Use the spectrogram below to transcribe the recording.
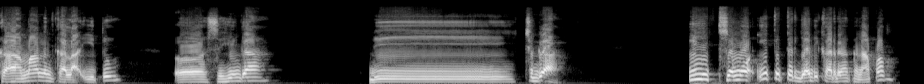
keamanan kala itu uh, sehingga dicegah. Ini, semua itu terjadi karena kenapa?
